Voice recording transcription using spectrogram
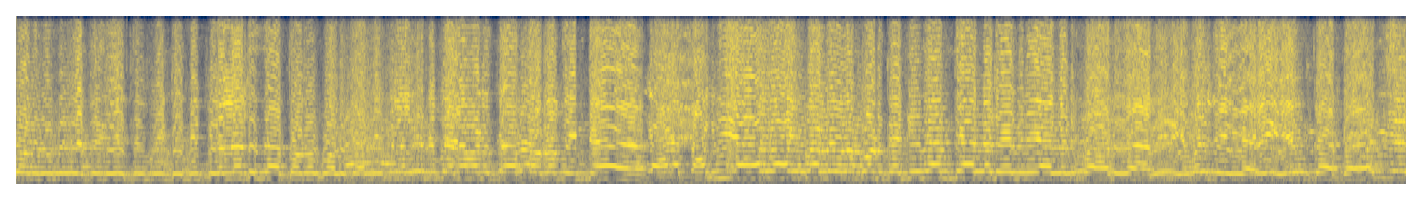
కొడుకు నువ్వు చేతి బిడ్డ నీ పిల్లలంటే చేస్తాను కొడుకు? నీ పిల్లలకి పిల్లవాడు చేస్తాను బిడ్డ? నీ పండుగ కొడుకు నీదంటే అంగడేది నీ అంగడి పాడు కాదు ఎవరు చేయాలి ఏం కథ గోరీలు గాలిలో చదివి గోరీలు ఇచ్చేయి చూడబోతాయా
